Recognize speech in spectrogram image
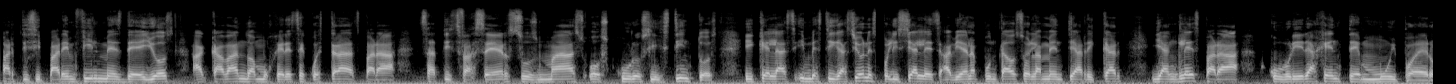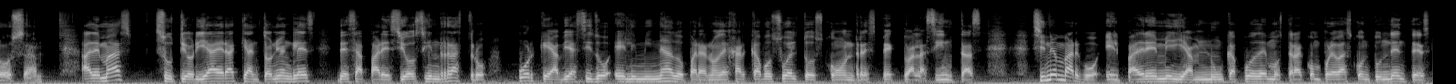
participar en filmes de ellos acabando a mujeres secuestradas para satisfacer sus más oscuros instintos y que las investigaciones policiales habían apuntado solamente a Ricard y a Anglés para cubrir a gente muy poderosa. Además, su teoría era que Antonio Anglés desapareció sin rastro porque había sido eliminado para no dejar cabos sueltos con respecto a las cintas. Sin embargo, el padre de Miriam nunca pudo demostrar con pruebas contundentes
